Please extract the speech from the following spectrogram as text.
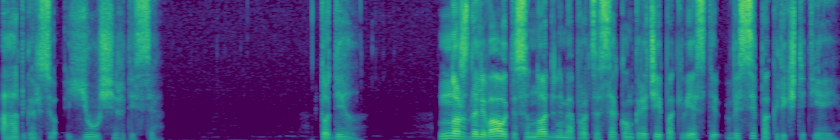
atgarsio jų širdise. Todėl, nors dalyvauti sinodinėme procese konkrečiai pakviesti visi pakrikštytieji,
